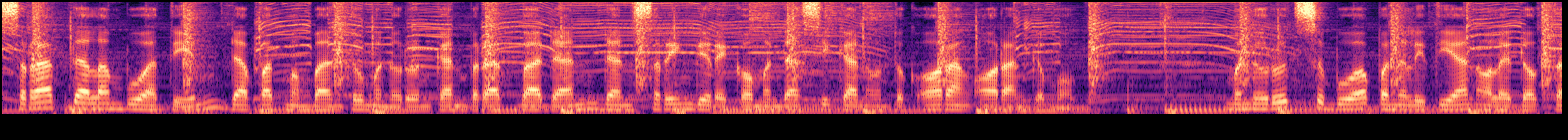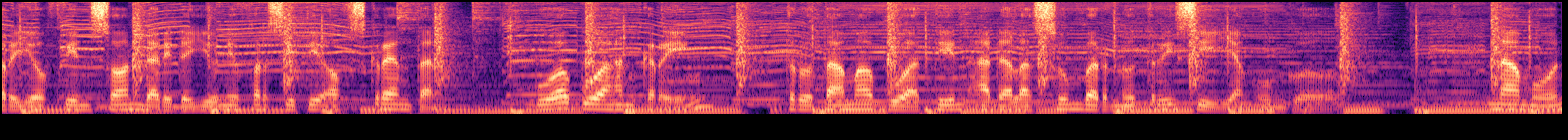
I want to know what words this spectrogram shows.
Serat dalam buah tin dapat membantu menurunkan berat badan dan sering direkomendasikan untuk orang-orang gemuk. Menurut sebuah penelitian oleh Dr. Jovinson dari The University of Scranton, buah-buahan kering, terutama buah tin adalah sumber nutrisi yang unggul. Namun,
